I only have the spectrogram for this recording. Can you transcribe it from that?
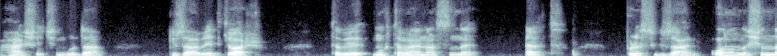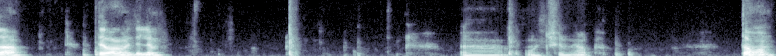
her şey için burada güzel bir etki var. Tabi muhtemelen aslında evet burası güzel. Onun dışında devam edelim. Ee, 13 yap. Tamam.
